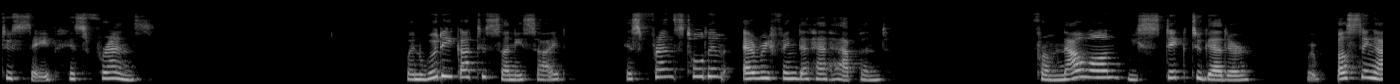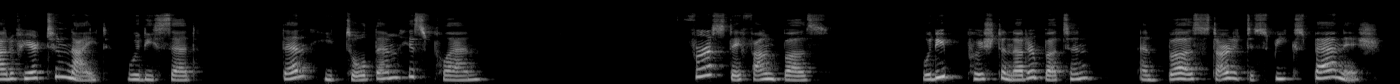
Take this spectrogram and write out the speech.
to save his friends. When Woody got to Sunnyside, his friends told him everything that had happened. From now on, we stick together, we're busting out of here tonight, Woody said. Then he told them his plan. First they found Buzz. Woody pushed another button and Buzz started to speak Spanish.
